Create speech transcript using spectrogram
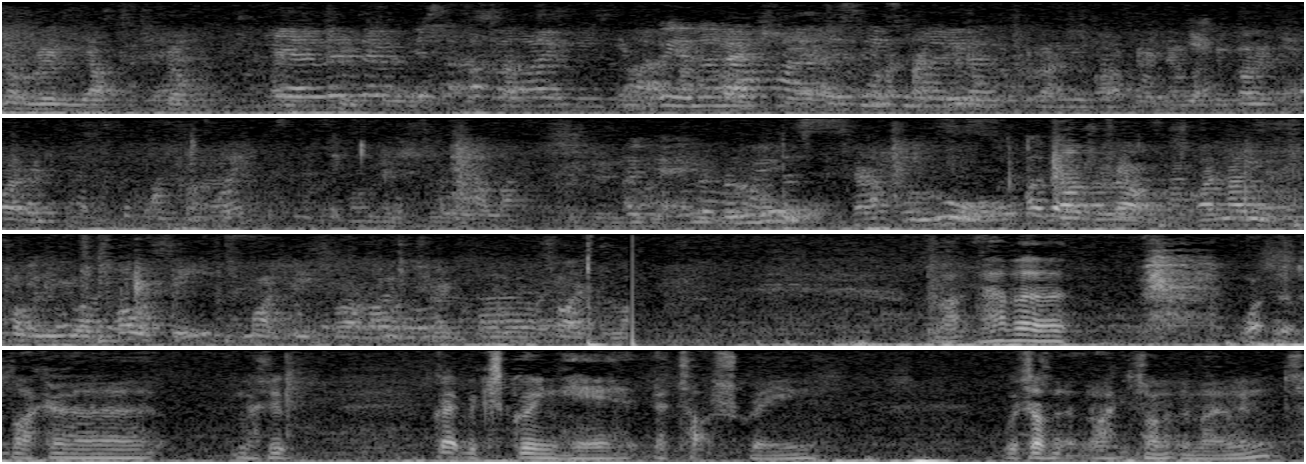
not really up to film. I know probably your policy might be for us not to record inside the Right, I have a what looks like a massive, great big screen here, a touch screen, which doesn't look like it's on at the moment.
